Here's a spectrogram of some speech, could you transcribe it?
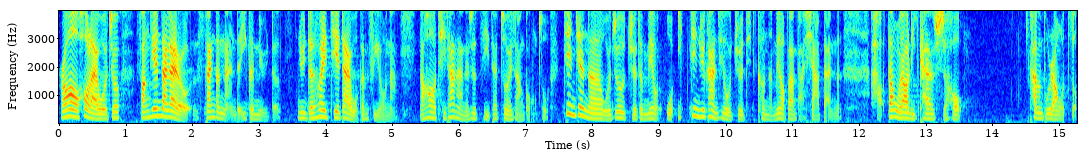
然后后来我就房间大概有三个男的，一个女的，女的会接待我跟 Fiona，然后其他男的就自己在座位上工作。渐渐的，我就觉得没有，我一进去看，其实我觉得可能没有办法下单了。好，当我要离开的时候，他们不让我走，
